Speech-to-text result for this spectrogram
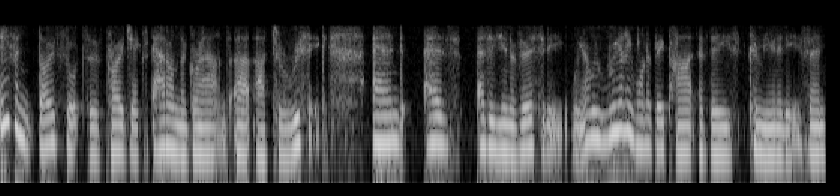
even those sorts of projects out on the ground are, are terrific. And as as a university, we, we really want to be part of these communities. And,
